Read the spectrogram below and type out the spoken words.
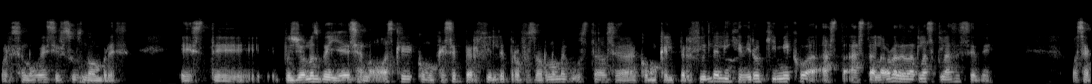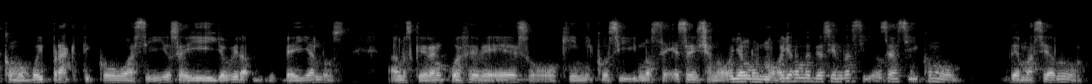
por eso no voy a decir sus nombres, este, pues yo los veía y decía, no, es que como que ese perfil de profesor no me gusta, o sea, como que el perfil del ingeniero químico hasta, hasta la hora de dar las clases se ve, o sea, como muy práctico o así, o sea, y yo veía los, a los que eran QFBs o químicos y no sé, se dice, no, yo no, no, yo no me veo haciendo así, o sea, así como demasiado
